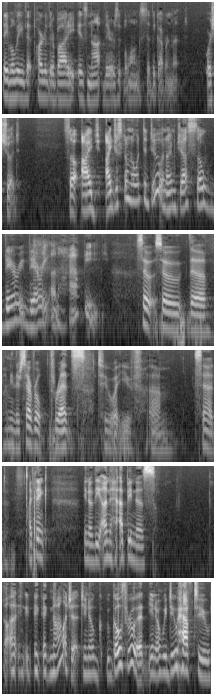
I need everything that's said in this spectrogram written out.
they believe that part of their body is not theirs; it belongs to the government, or should. So I, I just don't know what to do, and I'm just so very, very unhappy. So, so the, I mean, there's several threads to what you've um, said. I think, you know, the unhappiness, uh, acknowledge it, you know, go through it. You know, we do have to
